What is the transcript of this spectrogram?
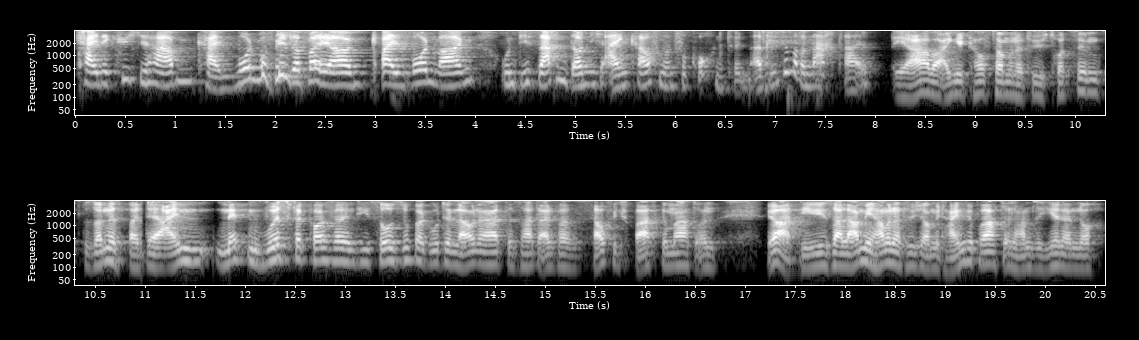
keine Küche haben, kein Wohnmobil dabei haben, kein Wohnwagen und die Sachen dann nicht einkaufen und verkochen können. Also das ist immer der Nachteil. Ja, aber eingekauft haben wir natürlich trotzdem, besonders bei der einen netten Wurstverkäuferin, die so super gute Laune hat. Das hat einfach sau viel Spaß gemacht und ja, die Salami haben wir natürlich auch mit heimgebracht und haben sie hier dann noch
